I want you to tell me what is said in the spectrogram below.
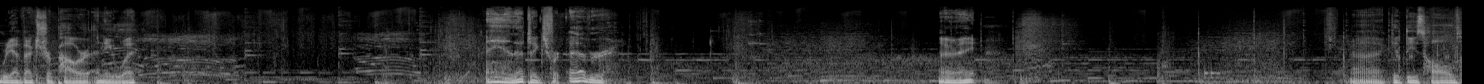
We have extra power anyway. Man, that takes forever. Alright. Uh, get these hauled.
